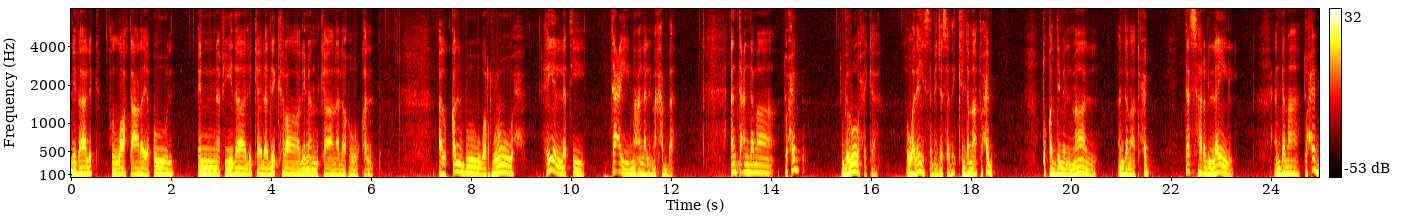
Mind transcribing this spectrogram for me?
لذلك الله تعالى يقول إن في ذلك لذكرى لمن كان له قلب. القلب والروح هي التي تعي معنى المحبة. أنت عندما تحب بروحك وليس بجسدك. عندما تحب تقدم المال عندما تحب تسهر الليل عندما تحب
